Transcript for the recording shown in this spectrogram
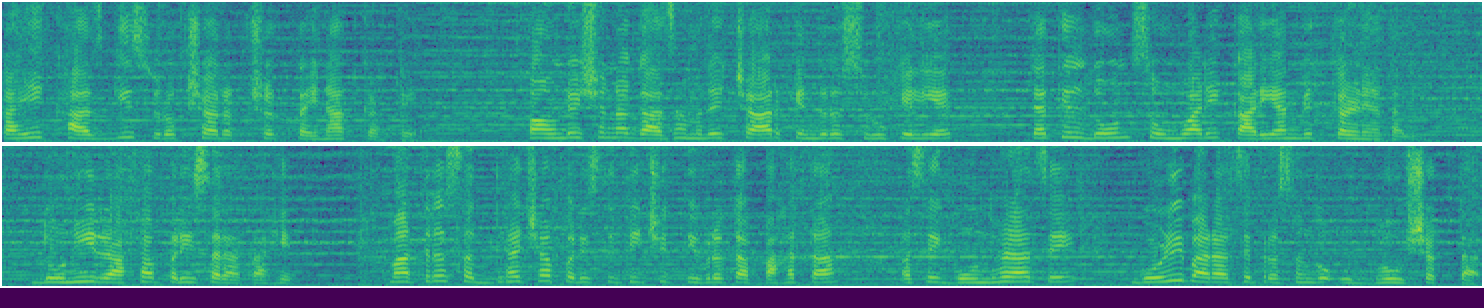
काही खासगी सुरक्षा रक्षक तैनात करते. फाउंडेशननं गाझामध्ये चार केंद्र सुरू केली आहेत. त्यातील दोन सोमवारी कार्यान्वित करण्यात आली. दोन्ही राफा परिसरात आहेत. मात्र सध्याच्या परिस्थितीची तीव्रता पाहता असे गोंधळाचे गोळीबाराचे प्रसंग उद्भवू शकतात.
